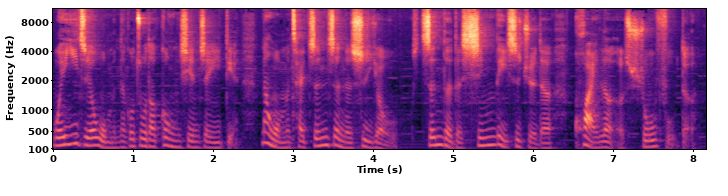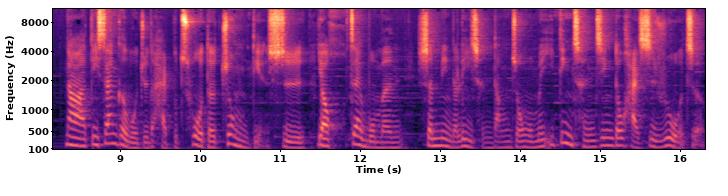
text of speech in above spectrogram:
唯一只有我们能够做到贡献这一点，那我们才真正的是有真的的心力，是觉得快乐而舒服的。那第三个我觉得还不错的重点是要在我们生命的历程当中，我们一定曾经都还是弱者，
